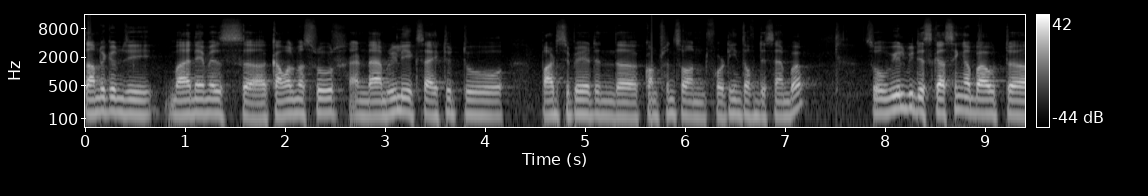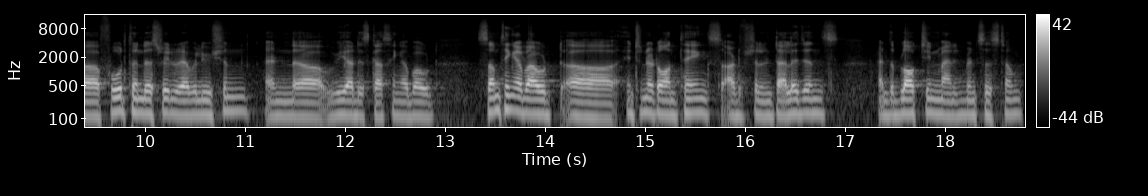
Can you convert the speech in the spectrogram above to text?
Assalamualaikum ji, my name is uh, Kanwal Masroor and I'm really excited to participate in the conference on 14th of December. So we'll be discussing about uh, fourth industrial revolution and uh, we are discussing about something about uh, internet on things, artificial intelligence and the blockchain management system.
